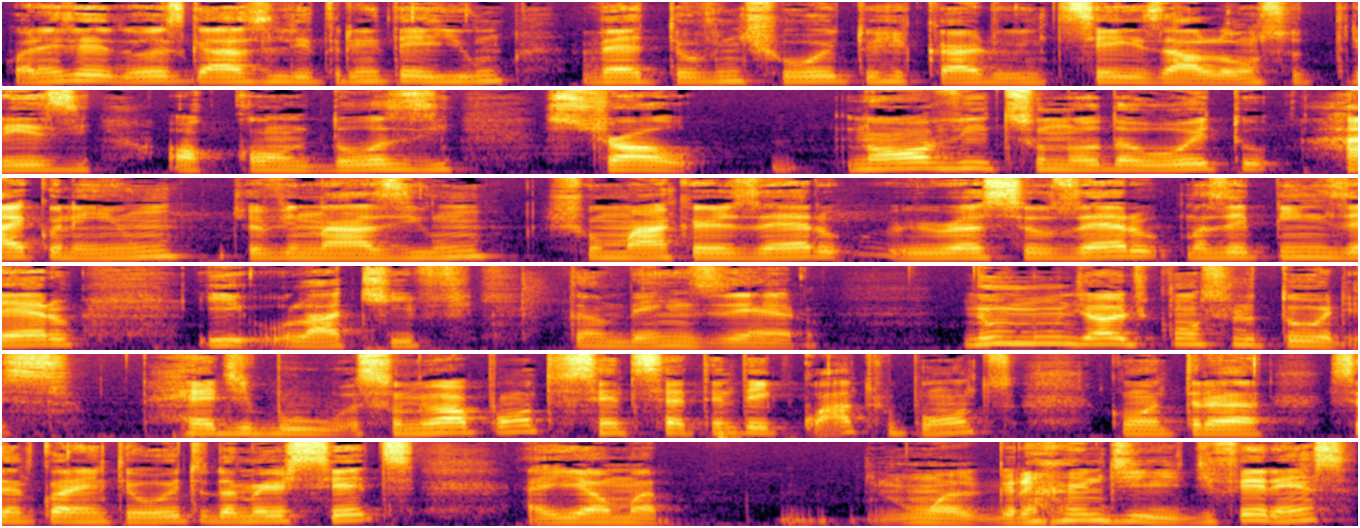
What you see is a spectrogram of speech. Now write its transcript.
42, Gasly 31, Vettel 28, Ricardo 26, Alonso 13, Ocon 12, Stroll 9, Tsunoda 8, Raikkonen 1, Giovinazzi 1, Schumacher 0, Russell 0, Mazepin 0 e o Latifi também 0. No Mundial de Construtores, Red Bull assumiu a ponta, 174 pontos contra 148 da Mercedes. Aí é uma uma grande diferença.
